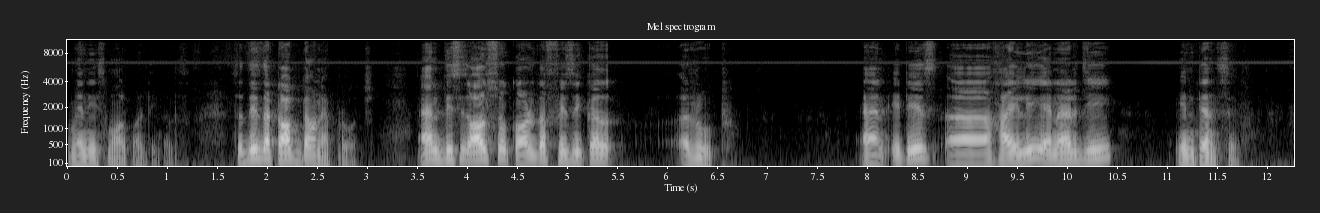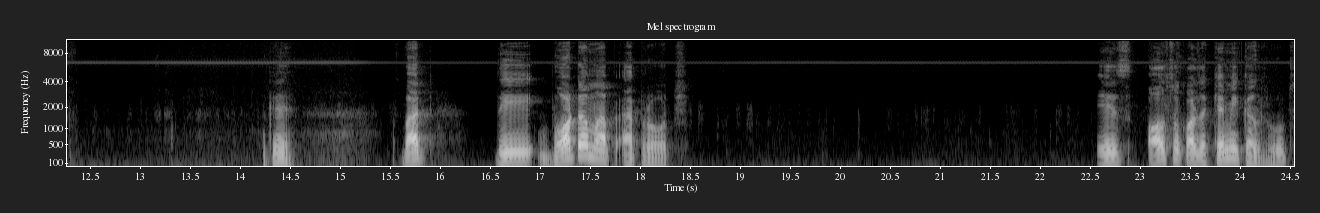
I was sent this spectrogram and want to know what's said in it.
many small particles. So, this is the top down approach and this is also called the physical route and it is uh, highly energy intensive. Okay. But the bottom up approach is also called the chemical routes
